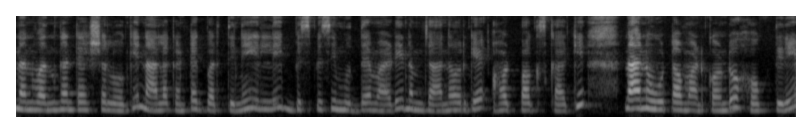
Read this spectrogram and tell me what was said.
ನಾನು ಒಂದು ಗಂಟೆ ಅಷ್ಟರಲ್ಲಿ ಹೋಗಿ ನಾಲ್ಕು ಗಂಟೆಗೆ ಬರ್ತೀನಿ. ಇಲ್ಲಿ ಬಿಸಿ ಬಿಸಿ ಮುದ್ದೆ ಮಾಡಿ ನಮ್ಮ ಜಾನವ್ರಿಗೆ ಹಾಟ್ ಬಾಕ್ಸ್ಗೆ ಹಾಕಿ ನಾನು ಊಟ ಮಾಡಿಕೊಂಡು ಹೋಗ್ತೀನಿ.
